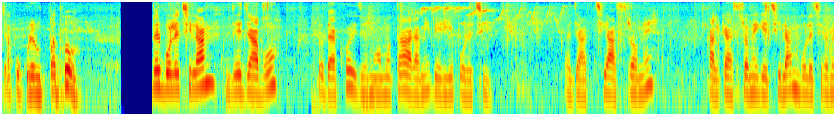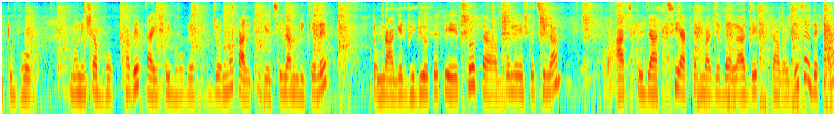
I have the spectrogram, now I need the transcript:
যা কুকুরের উৎপাত গো। ওদের বলেছিলাম যে যাব। তো দেখো এই যে মমতা আর আমি বেরিয়ে পড়েছি। তা যাচ্ছি আশ্রমে। কালকে আশ্রমে গেছিলাম বলেছিলাম একটু ভোগ মনীষা ভোগ খাবে তাই সেই ভোগের জন্য কালকে গেছিলাম বিকেলে। তোমরা আগের ভিডিওতে পেয়েছ তা বলে এসেছিলাম। তো আজকে যাচ্ছি এখন বাজে বেলা দেড়টা বাজেছে দেড়টা।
